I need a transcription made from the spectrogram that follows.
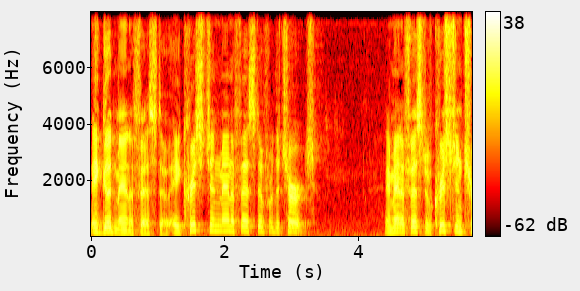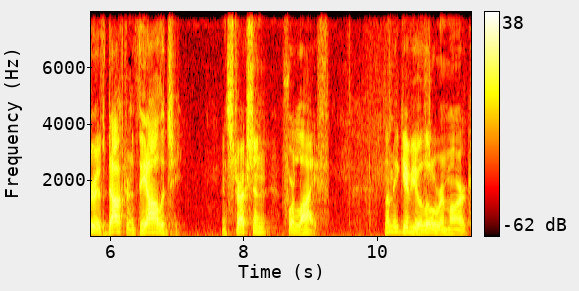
a good manifesto, a Christian manifesto for the church, a manifesto of Christian truth, doctrine, theology, instruction for life. Let me give you a little remark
